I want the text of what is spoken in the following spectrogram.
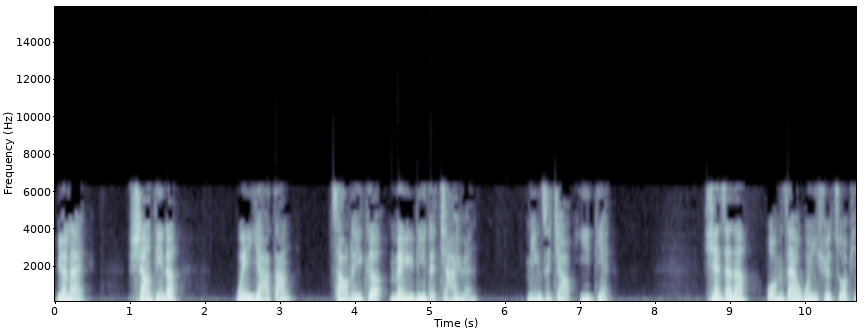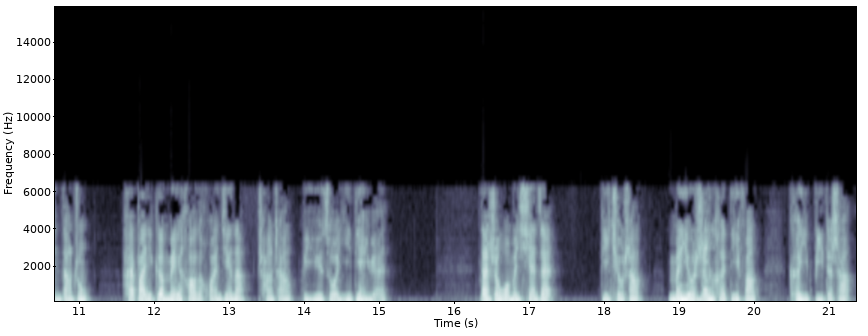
原来上帝呢为亚当。造了一个美丽的家园，名字叫伊甸。现在呢，我们在文学作品当中还把一个美好的环境呢，常常比喻作伊甸园。但是我们现在地球上没有任何地方可以比得上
